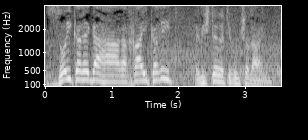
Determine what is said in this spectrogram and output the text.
זוהי כרגע ההערכה העיקרית במשטרת ירושלים.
